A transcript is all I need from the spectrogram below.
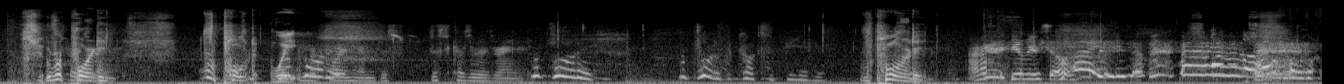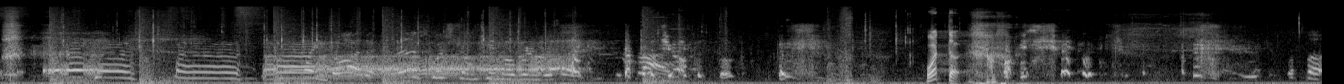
Reported. Report. Wait. I'm him just just because of his rank. Reported. Reported for toxic behavior. Report it. I don't heal yourself. Hey. Heal yourself. Oh my god. Then a switch jump came over and just like. What the? Oh. What the?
